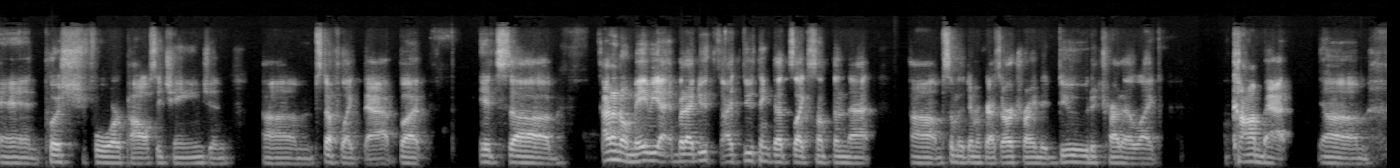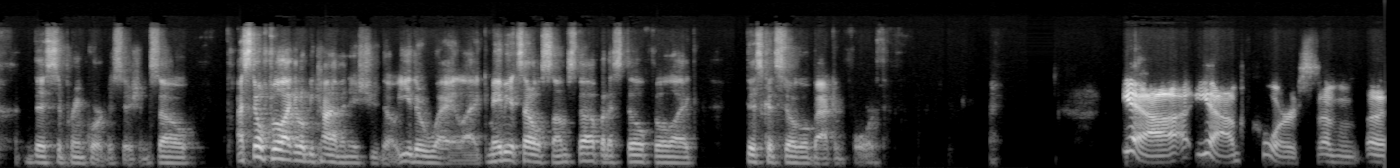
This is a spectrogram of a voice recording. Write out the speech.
and push for policy change and um, stuff like that. But it's uh, I don't know, maybe, I, but I do I do think that's like something that um, some of the Democrats are trying to do to try to like combat um, this Supreme Court decision. So I still feel like it'll be kind of an issue though. Either way, like maybe it settles some stuff, but I still feel like this could still go back and forth. Yeah, yeah, of course. Um, uh,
